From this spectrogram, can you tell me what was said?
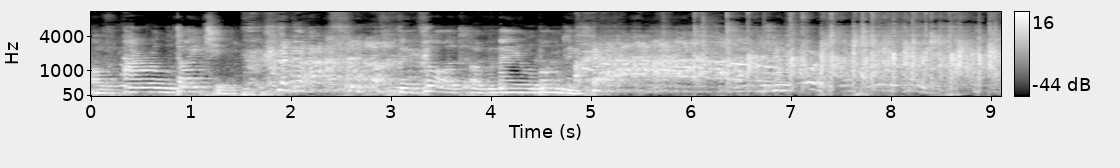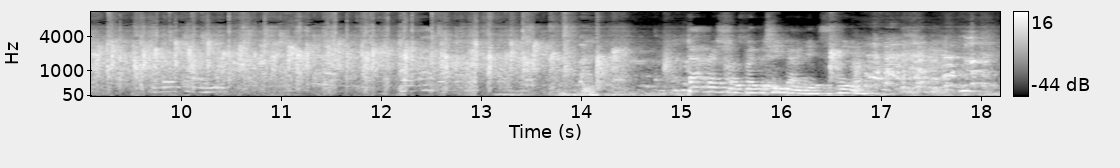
of Aphrodite, the god of male bonding. That restaurant's where the tea bag is. Anyway.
